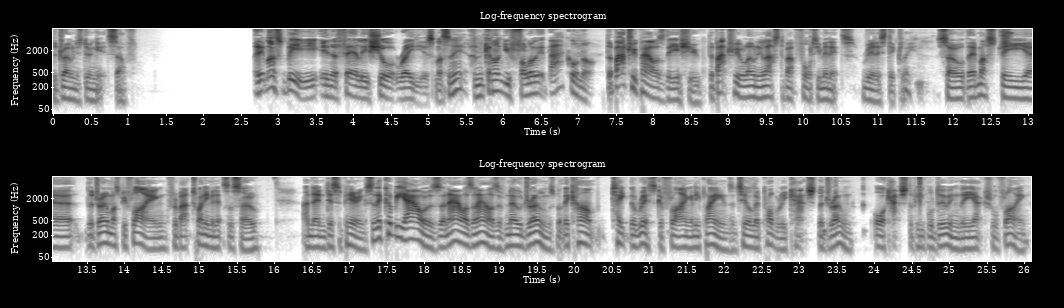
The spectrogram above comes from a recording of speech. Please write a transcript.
The drone is doing it itself. And it must be in a fairly short radius, mustn't it? And can't you follow it back or not? The battery power's the issue. The battery will only last about 40 minutes, realistically. So there must be, uh, the drone must be flying for about 20 minutes or so and then disappearing. So there could be hours and hours and hours of no drones, but they can't take the risk of flying any planes until they probably catch the drone or catch the people doing the actual flying.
